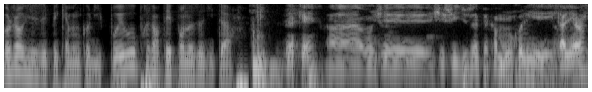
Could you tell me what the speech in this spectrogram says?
Bonjour Giuseppe Camuncoli, pouvez-vous vous présenter pour nos auditeurs? Ok, euh, je, suis Giuseppe Camuncoli, italien.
